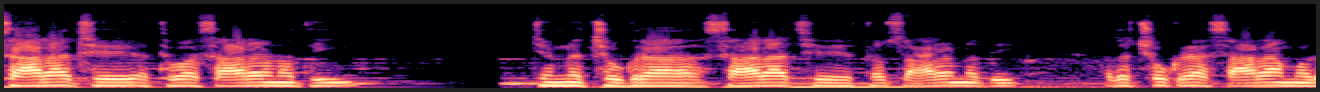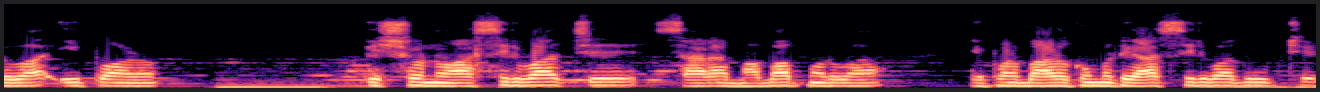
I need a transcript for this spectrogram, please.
સારા છે અથવા સારા નથી, જેમના છોકરા સારા છે અથવા સારા નથી, અથવા છોકરા સારા મળવા એ પણ ઈશ્વરનો આશીર્વાદ છે, સારા મા બાપ મળવા, એ પણ બાળકો માટે આશીર્વાદરૂપ છે.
